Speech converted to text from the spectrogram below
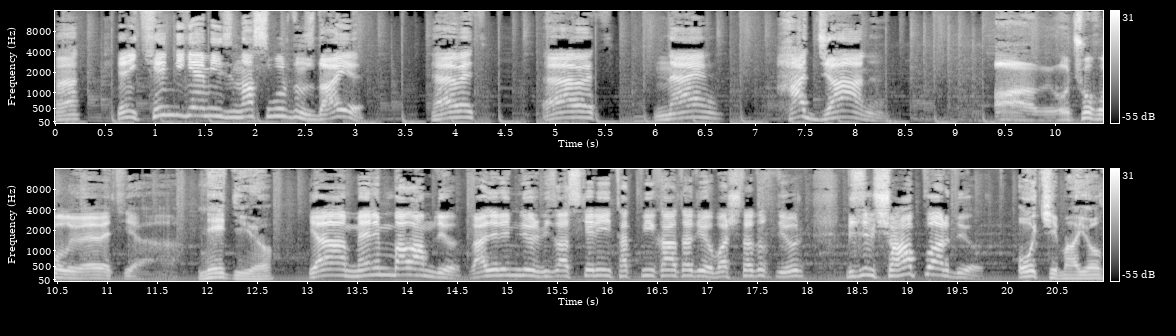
Ha? Yani kendi geminizi nasıl vurdunuz dayı? Evet. Evet. Ne? Haccanı. Abi o çok oluyor evet ya. Ne diyor? Ya benim babam diyor. Kaderim diyor biz askeri tatbikata diyor başladık diyor. Bizim Şahap var diyor. O kim ayol?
